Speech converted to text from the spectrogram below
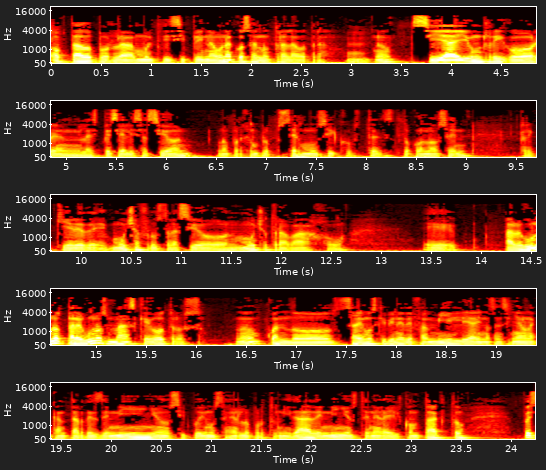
optado por la multidisciplina. Una cosa nutra la otra, mm. ¿no? Sí hay un rigor en la especialización, ¿no? Por ejemplo, pues, ser músico, ustedes lo conocen, requiere de mucha frustración, mucho trabajo, eh, algunos, para algunos más que otros, ¿no? Cuando sabemos que viene de familia y nos enseñaron a cantar desde niños y pudimos tener la oportunidad de niños tener ahí el contacto, pues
